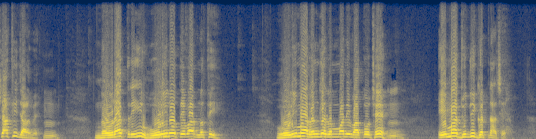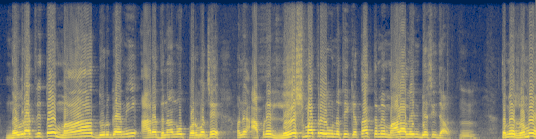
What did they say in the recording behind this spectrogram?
ક્યાંથી જાળવે? નવરાત્રિ હોળીનો તહેવાર નથી. હોળીમાં રંગે રમવાની વાતો છે. એમાં જુદી ઘટના છે. નવરાત્રિ તો મા દુર્ગાની આરાધનાનું પર્વ છે. અને આપણે લેશ માત્ર એવું નથી કહેતા તમે માળા લઈને બેસી જાઓ. તમે રમો.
